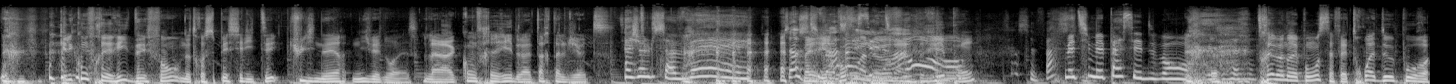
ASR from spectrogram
quelle confrérie défend notre spécialité culinaire nivelloise La confrérie de la tarte al jut. Ça, je le savais. Ça, c'est réponds. Facile. Mais tu m'es passé devant. Très bonne réponse. Ça fait 3-2 pour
